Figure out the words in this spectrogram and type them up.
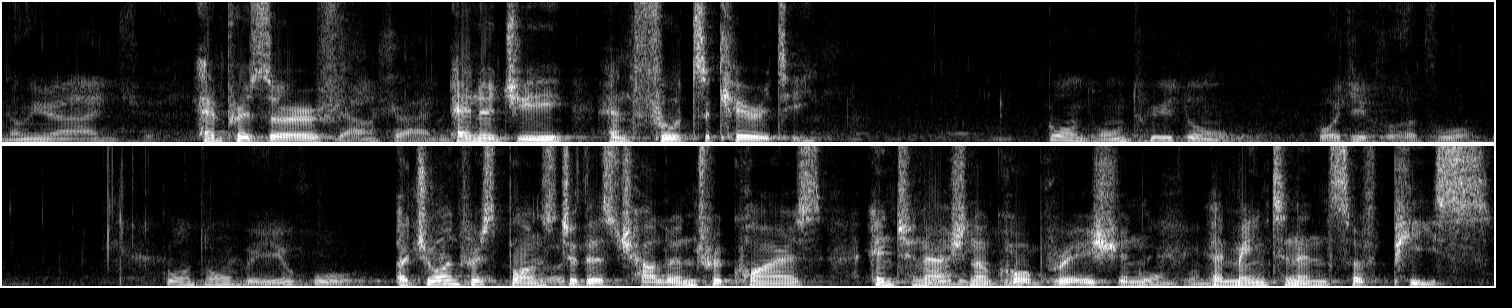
and preserve energy and food security. A joint response to this challenge requires international cooperation and maintenance of peace.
